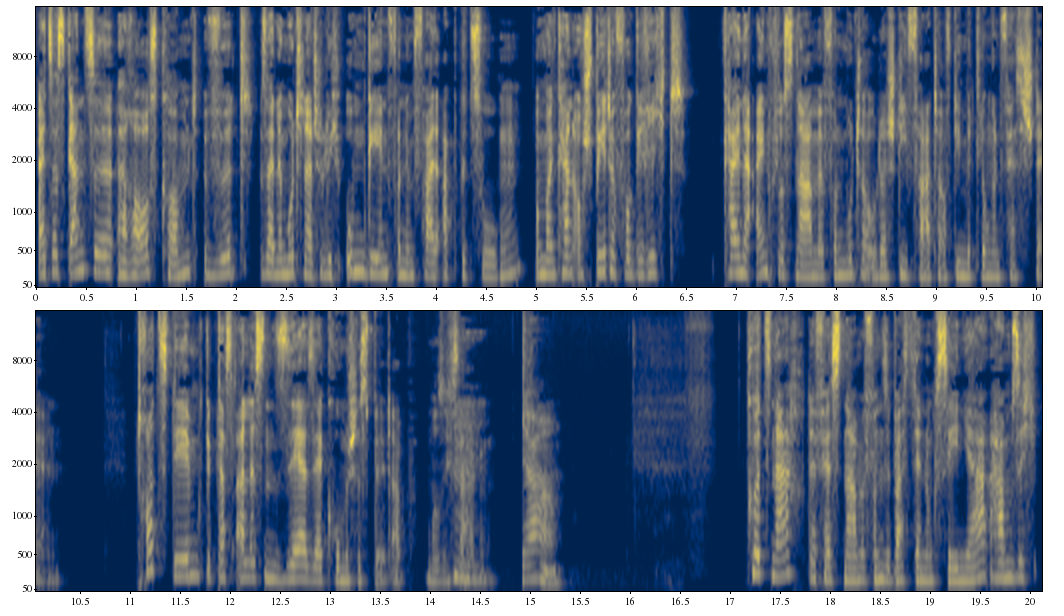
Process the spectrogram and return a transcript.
Als das Ganze herauskommt, wird seine Mutter natürlich umgehend von dem Fall abgezogen und man kann auch später vor Gericht keine Einflussnahme von Mutter oder Stiefvater auf die Mittlungen feststellen. Trotzdem gibt das alles ein sehr, sehr komisches Bild ab, muss ich hm. sagen. Hm. Ja, Kurz nach der Festnahme von Sebastian und Xenia haben sich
